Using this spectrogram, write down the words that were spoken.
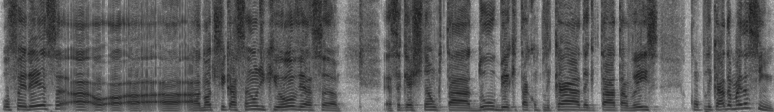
ofereça a, a, a, a notificação de que houve essa, essa questão que está dúbia, que está complicada, que está talvez complicada, mas assim,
